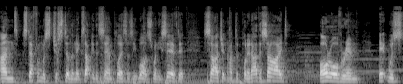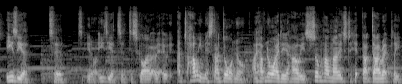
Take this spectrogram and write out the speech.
and Steffen was just still in exactly the same place as he was when he saved it. Sargent had to put it either side or over him. It was easier to you know easier to, to score. I mean, how he missed, I don't know. I have no idea how he's somehow managed to hit that directly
